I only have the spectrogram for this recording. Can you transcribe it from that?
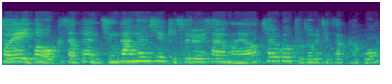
저의 이번 워크샵은 증강현실 기술을 사용하여 철골 구조를 제작하고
